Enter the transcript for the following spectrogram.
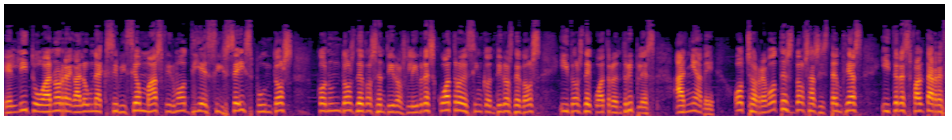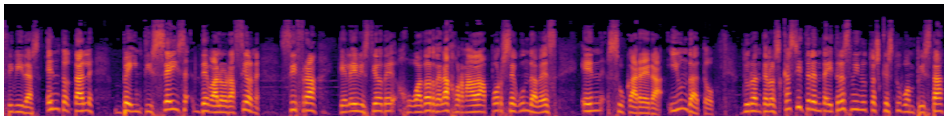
El lituano regaló una exhibición más, firmó 16 puntos con un 2 de 2 en tiros libres, 4 de 5 en tiros de 2 y 2 de 4 en triples. Añade 8 rebotes, 2 asistencias y 3 faltas recibidas. En total, 26 de valoración cifra que le vistió de jugador de la jornada por segunda vez en su carrera. Y un dato, durante los casi 33 minutos que estuvo en pista,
